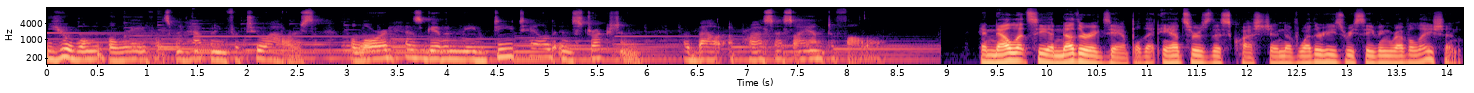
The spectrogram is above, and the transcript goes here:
you won't believe what's been happening for two hours. The Lord has given me detailed instruction about a process I am to follow. And now let's see another example that answers this question of whether he's receiving revelation.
